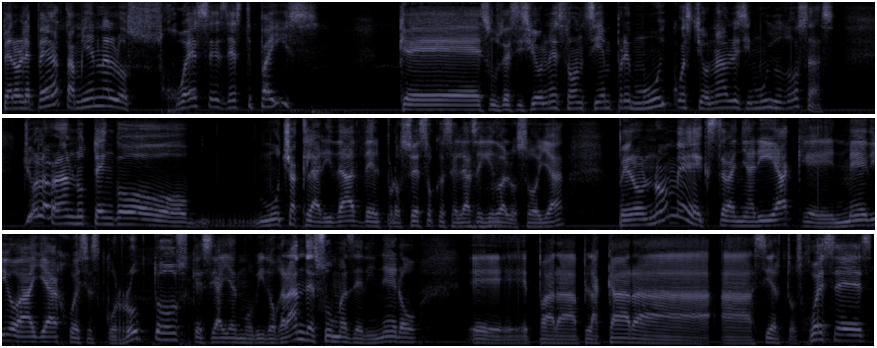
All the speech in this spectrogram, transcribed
pero le pega también a los jueces de este país, que sus decisiones son siempre muy cuestionables y muy dudosas. Yo la verdad no tengo mucha claridad del proceso que se le ha seguido a Lozoya, pero no me extrañaría que en medio haya jueces corruptos, que se hayan movido grandes sumas de dinero eh, para aplacar a, a ciertos jueces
